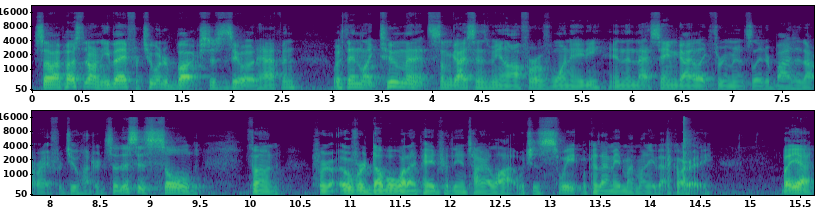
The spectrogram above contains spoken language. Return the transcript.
So I posted on eBay for 200 bucks just to see what would happen. Within like two minutes, some guy sends me an offer of 180 and then that same guy like three minutes later buys it outright for 200. So this is sold phone for over double what I paid for the entire lot, which is sweet because I made my money back already. But yeah,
